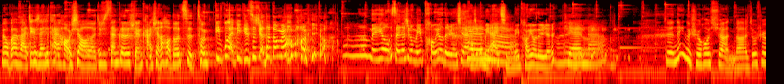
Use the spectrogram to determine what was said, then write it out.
没有办法，这个实在是太好笑了。就是三哥的选卡选了好多次，从第不管第几次选他都没有朋友。啊，没有，三哥是个没朋友的人，现在还是个没爱情、没朋友的人。天哪！对，那个时候选的就是，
